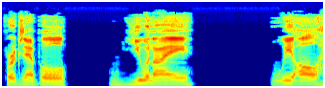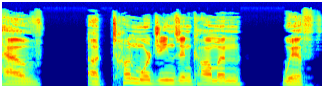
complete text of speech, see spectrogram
For example, you and I, we all have a ton more genes in common with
